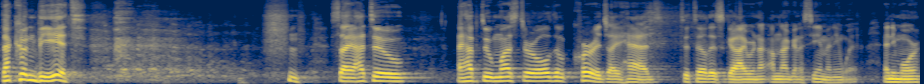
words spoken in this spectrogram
that couldn't be it. so I had to, I had to muster all the courage I had to tell this guy not, I'm not going to see him anywhere anymore.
